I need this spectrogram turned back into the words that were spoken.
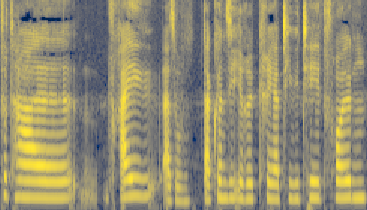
total frei, also da können Sie Ihre Kreativität folgen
